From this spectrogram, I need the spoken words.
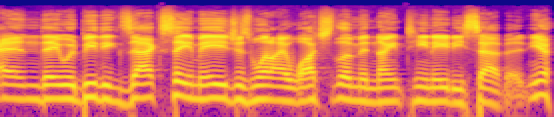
and they would be the exact same age as when I watched them in 1987. You know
